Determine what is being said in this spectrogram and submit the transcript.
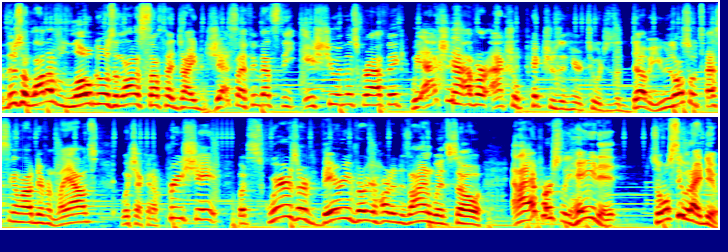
There's a lot of logos a lot of stuff to digest. I think that's the issue in this graphic. We actually have our actual pictures in here too, which is a W. He's also testing a lot of different layouts, which I can appreciate, but squares are very, very hard to design with. So, and I personally hate it. So we'll see what I do.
